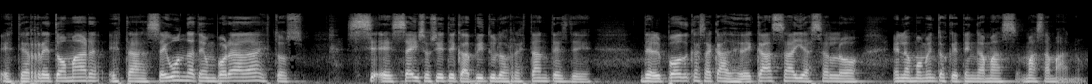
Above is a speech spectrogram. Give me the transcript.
este, retomar esta segunda temporada, estos eh, seis o siete capítulos restantes de, del podcast acá desde casa y hacerlo en los momentos que tenga más, más a mano.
